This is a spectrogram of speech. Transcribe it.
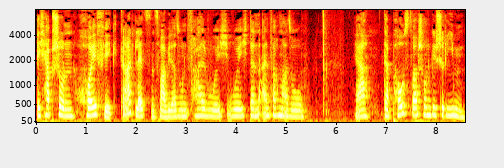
ich habe schon häufig, gerade letztens war wieder so ein Fall, wo ich, wo ich dann einfach mal so, ja, der Post war schon geschrieben.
